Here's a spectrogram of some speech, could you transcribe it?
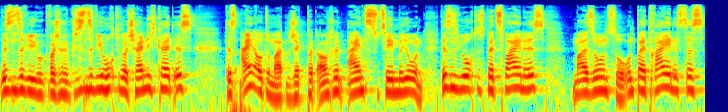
wissen Sie, wie, wissen Sie, wie hoch die Wahrscheinlichkeit ist, dass ein Automaten-Jackpot ausspringt? 1 zu 10 Millionen. Wissen Sie, wie hoch das bei zweien ist? Mal so und so. Und bei dreien ist das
